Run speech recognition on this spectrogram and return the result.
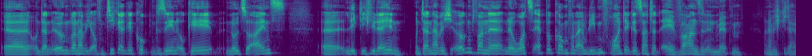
Äh, und dann irgendwann habe ich auf den Ticker geguckt und gesehen, okay, 0 zu 1, äh, leg dich wieder hin. Und dann habe ich irgendwann eine, eine WhatsApp bekommen von einem lieben Freund, der gesagt hat, ey, Wahnsinn in Meppen. Und habe ich gedacht,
